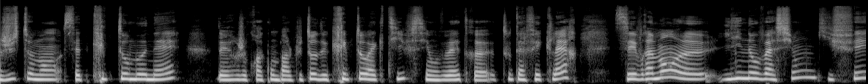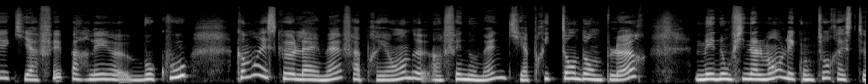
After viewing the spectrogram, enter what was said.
Justement, cette crypto-monnaie, d'ailleurs je crois qu'on parle plutôt de crypto-actifs si on veut être tout à fait clair, c'est vraiment l'innovation qui fait, qui a fait parler beaucoup. Comment est-ce que l'AMF appréhende un phénomène qui a pris tant d'ampleur mais dont finalement les contours restent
